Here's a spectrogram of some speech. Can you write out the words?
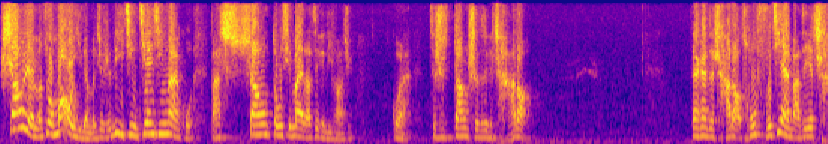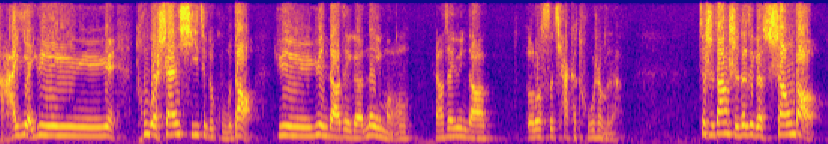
商人们做贸易的嘛，就是历尽艰辛万苦把商东西卖到这个地方去，过来，这是当时的这个茶道。大家看这茶道，从福建把这些茶叶运运运运运运，通过山西这个古道运运到这个内蒙，然后再运到俄罗斯恰克图什么的。这是当时的这个商道，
